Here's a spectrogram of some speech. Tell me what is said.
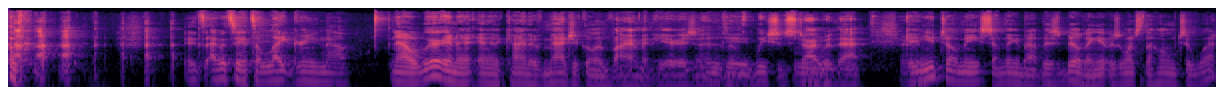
it's I would say it's a light green now. Now we're in a in a kind of magical environment here, isn't it? Indeed. We should start with that. Can you tell me something about this building? It was once the home to what?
